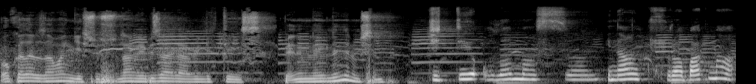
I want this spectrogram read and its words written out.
o kadar zaman geçti üstünden ve biz hala birlikteyiz. Benimle evlenir misin? Ciddi olamazsın. İnan kusura bakma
